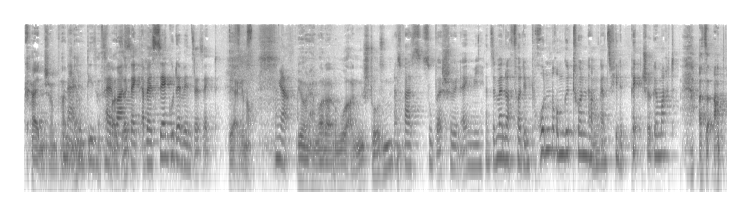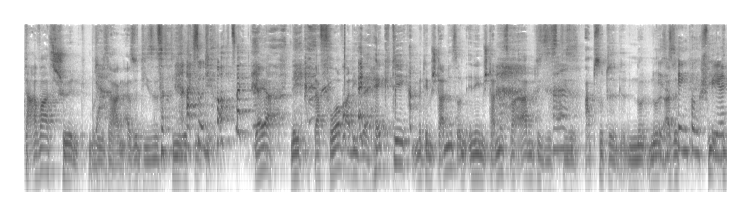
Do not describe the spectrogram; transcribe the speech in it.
kein Champagner. Nein, Fall war es Sekt, aber es ist sehr guter Winzersekt. Ja, genau. Ja. Ja, und haben wir da in Ruhe angestoßen. Das war super schön irgendwie. Dann sind wir noch vor dem Brunnen rumgeturnt, haben ganz viele Picture gemacht. Also ab da war es schön, muss Ja. ich sagen. Also dieses, dieses Also die Hochzeit. Ja, ja. Nee, davor war diese Hektik mit dem Standes und in dem Standesabend dieses, dieses absolute Null. Null Ah. Dieses Ping-Pong-Spiel.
